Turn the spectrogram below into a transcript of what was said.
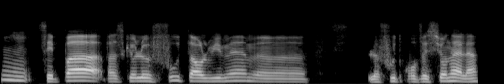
Hmm. C'est pas parce que le foot en lui-même, euh, le foot professionnel, hein,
